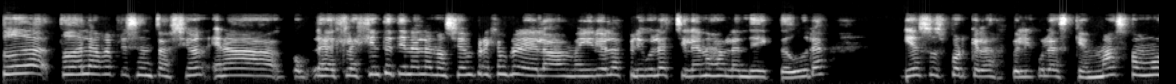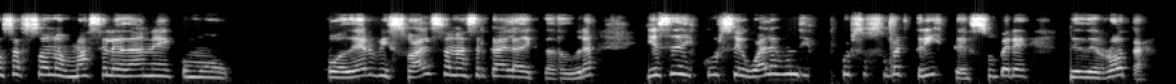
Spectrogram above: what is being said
Toda, toda, la representación era. La, la, gente tiene la noción, por ejemplo, de la mayoría de las películas chilenas hablan de dictadura y eso es porque las películas que más famosas son o más se le dan eh, como poder visual son acerca de la dictadura. Y ese discurso igual es un discurso súper triste, súper eh, de derrota.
